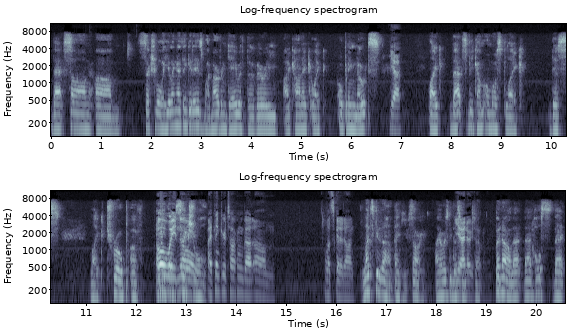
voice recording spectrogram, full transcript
that song um, "Sexual Healing," I think it is by Marvin Gaye with the very iconic like opening notes yeah like that's become almost like this like trope of oh wait no sexual. I think you're talking about um let's get it on Let's get it on. Thank you. Sorry, I always get this. Yeah, I know you're talking. But no, that that whole that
